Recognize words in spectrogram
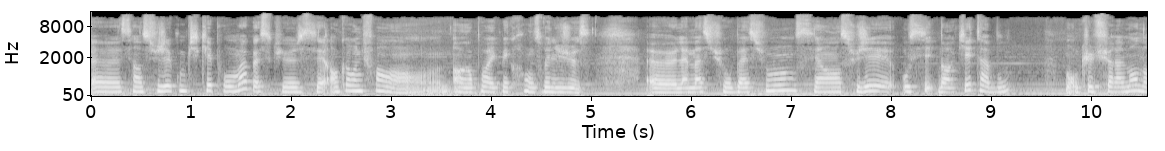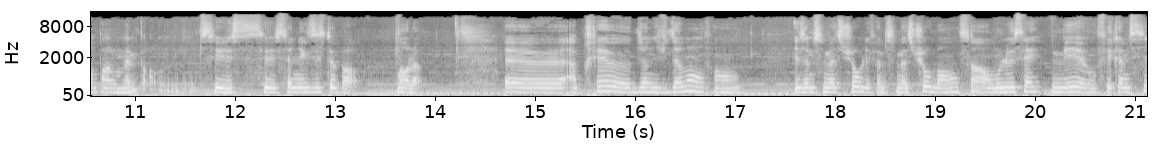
Euh, c'est un sujet compliqué pour moi parce que c'est encore une fois en, rapport avec mes croyances religieuses. Euh, la masturbation, c'est un sujet aussi ben, qui est tabou. Bon, culturellement, n'en parlons même pas. Ça n'existe pas. Voilà. Euh, après, bien évidemment, enfin, les hommes se masturbent, les femmes se masturbent, ben, ça, on le sait, mais on fait comme si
